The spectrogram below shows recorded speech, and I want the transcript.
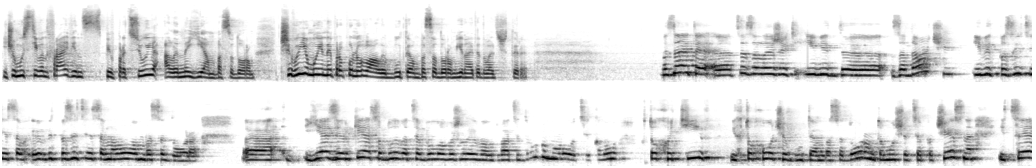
І чому Стівен Фрай він співпрацює, але не є амбасадором? Чи ви йому і не пропонували бути амбасадором United 24? Ви знаєте, е, це залежить і від е, задачі, і від позиції е, від позиції самого амбасадора. Е, Є зірки, особливо це було важливо у 22-му році, коли хто хотів і хто хоче бути амбасадором, тому що це почесне, і це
